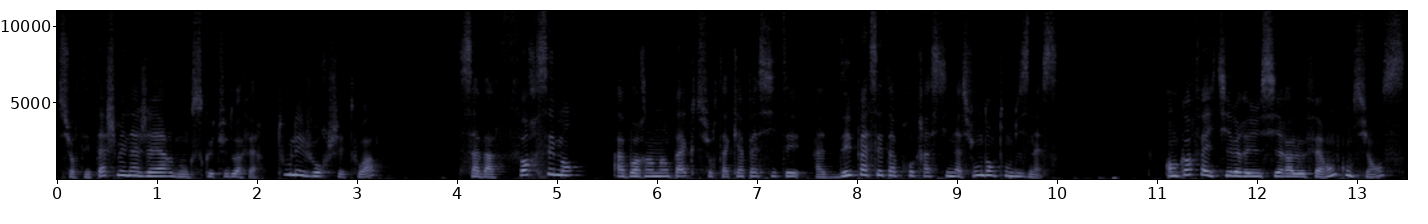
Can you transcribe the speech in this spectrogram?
sur tes tâches ménagères, donc ce que tu dois faire tous les jours chez toi, ça va forcément avoir un impact sur ta capacité à dépasser ta procrastination dans ton business. Encore faille-t-il réussir à le faire en conscience,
